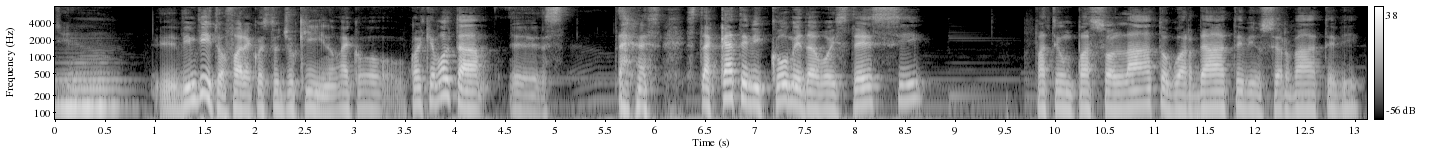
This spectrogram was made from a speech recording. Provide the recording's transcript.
Eh, vi invito a fare questo giochino, ecco, qualche volta eh, staccatevi come da voi stessi, fate un passo al lato, guardatevi, osservatevi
